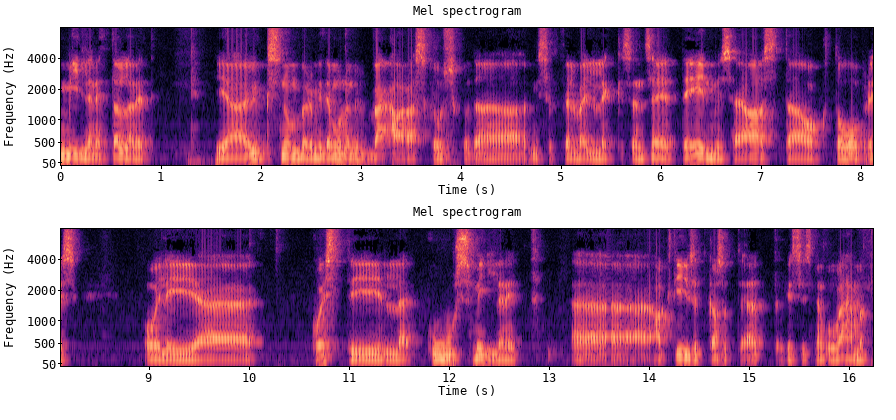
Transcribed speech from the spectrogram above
miljonit dollarit ja üks number, mida mul on küll väga raske uskuda, mis sealt veel välja lekkis, on see, et eelmise aasta oktoobris oli äh, Questil kuus miljonit äh, aktiivset kasutajat, kes siis nagu vähemalt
